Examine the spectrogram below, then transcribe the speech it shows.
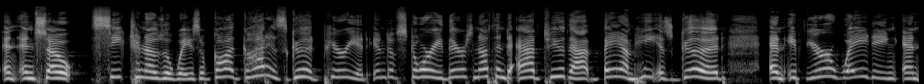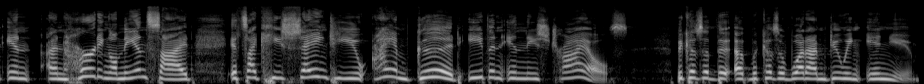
And, and so seek to know the ways of God. God is good, period. End of story. There's nothing to add to that. Bam, He is good. And if you're waiting and, in, and hurting on the inside, it's like He's saying to you, I am good even in these trials because of, the, uh, because of what I'm doing in you.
